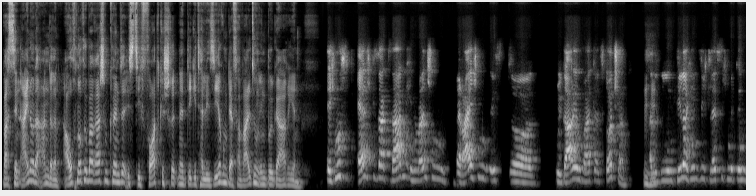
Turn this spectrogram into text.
Was den einen oder anderen auch noch überraschen könnte, ist die fortgeschrittene Digitalisierung der Verwaltung in Bulgarien. Ich muss ehrlich gesagt sagen, in manchen Bereichen ist äh, Bulgarien weiter als Deutschland. Mhm. Also die in vieler Hinsicht lässt sich mit den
